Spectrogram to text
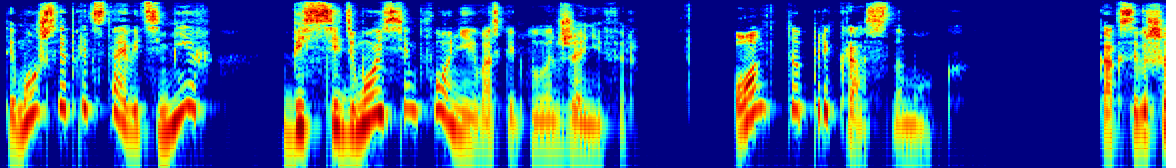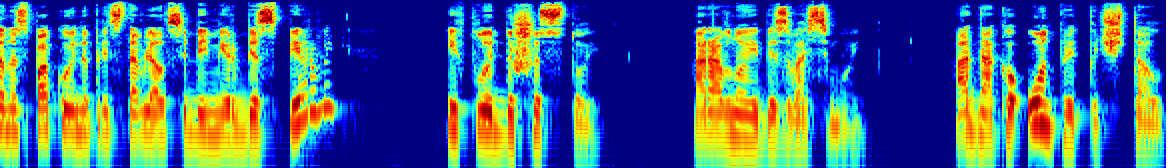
Ты можешь себе представить мир без седьмой симфонии? — воскликнула Дженнифер. Он-то прекрасно мог. Как совершенно спокойно представлял себе мир без первой и вплоть до шестой, а равно и без восьмой. Однако он предпочитал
